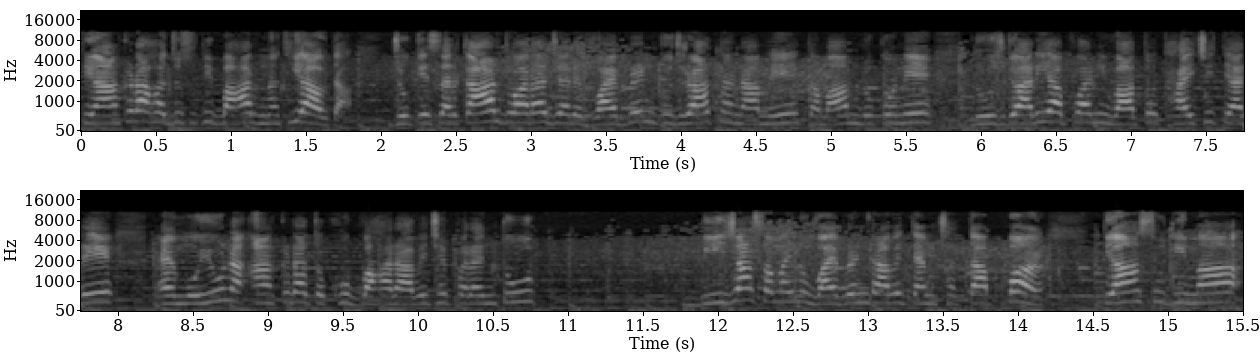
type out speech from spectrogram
તે આંકડા હજુ સુધી બહાર નથી આવતા. જો કે સરકાર દ્વારા જ્યારે વાઇબ્રન્ટ ગુજરાતના નામે તમામ લોકોને રોજગારી આપવાની વાતો થાય છે ત્યારે એમઓયુના આંકડા તો ખૂબ બહાર આવે છે. પરંતુ બીજા સમયનું વાઇબ્રન્ટ આવે તેમ છતાં પણ ત્યાં સુધીમાં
